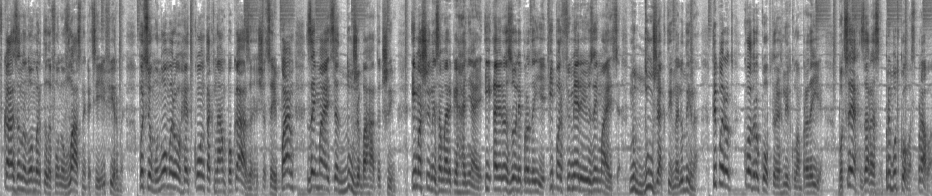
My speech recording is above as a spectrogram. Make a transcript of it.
вказано номер телефону власника цієї фірми. По цьому номеру GetContact нам показує, що цей пан займається дуже багато чим. І машини з Америки ганяє, і аерозолі продає, і парфюмерією займається. Ну дуже активна людина. Тепер от квадрокоптери гнилькулам продає. Бо це зараз прибуткова справа.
